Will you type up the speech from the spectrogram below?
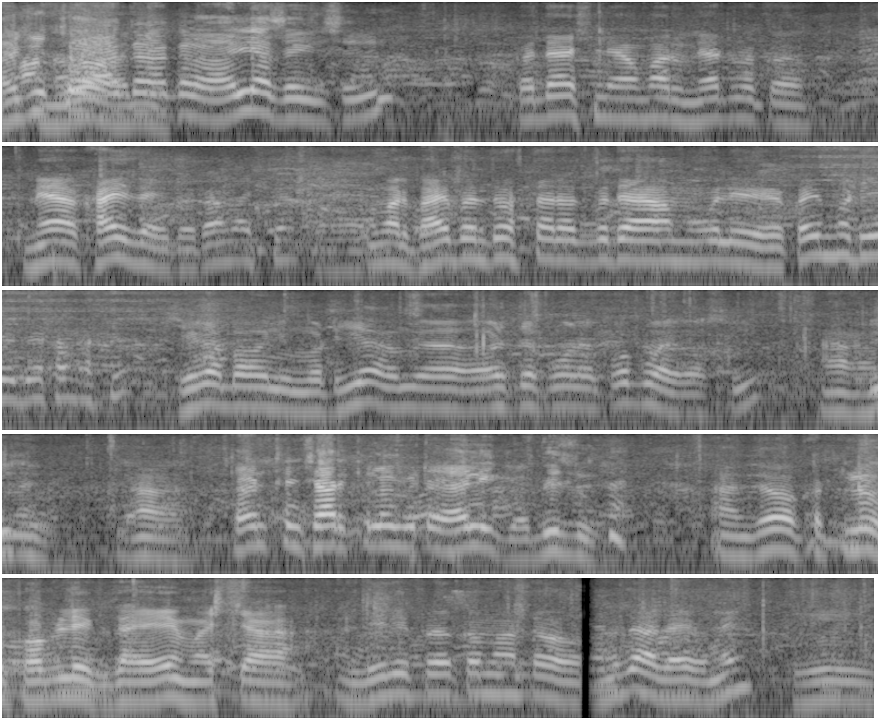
હજી તો આગળ આગળ હાલ્યા જઈ છે. કદાચ ને અમારું નેટવર્ક મેં ખાઈ જાય તો કામ છે અમારા ભાઈબંધ દોસ્તાર બધા આમ ઓલી કઈ મઢીએ દેખામાં છે જીણા બાવાની મઠીએ અમે અડધે પોણે પગવાયા છીએ. હા બીજું? હા. ત્રણથી ચાર કિલોમીટર હાલી ગયા બીજું. આ જો કેટલું પબ્લિક જાય એ અચ્છા. લીલી પ્રકમાં તો મજા જ આવ્યો નહીં? હમ.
